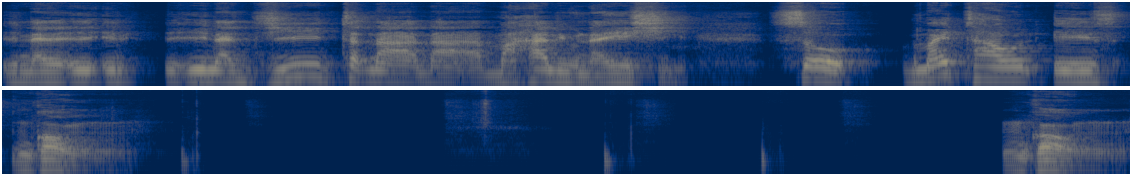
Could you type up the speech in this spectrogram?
ina, ina, inajiita na, na mahali unaishi. So my town is Ngong. Ngong.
